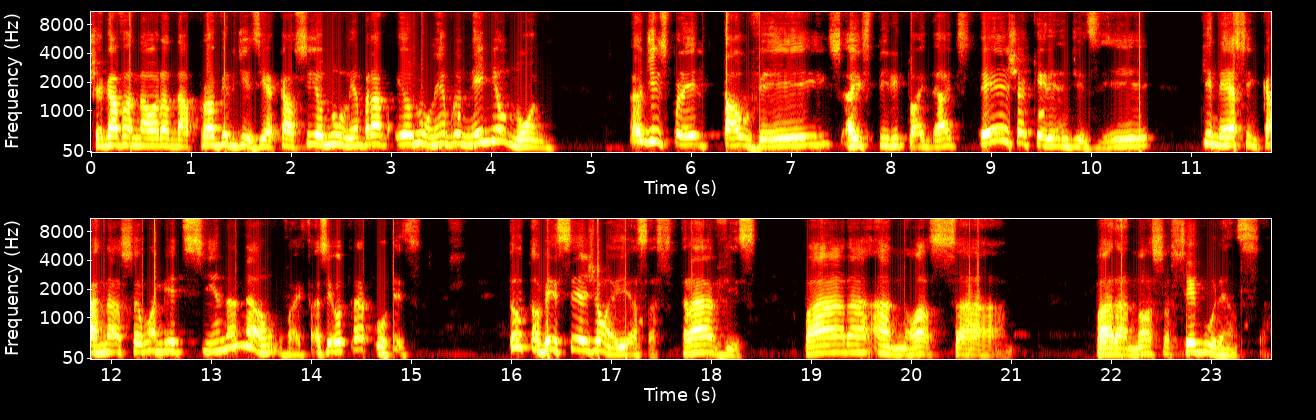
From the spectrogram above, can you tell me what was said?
Chegava na hora da prova, ele dizia, Calci, eu não lembrava, eu não lembro nem meu nome. Eu disse para ele, talvez a espiritualidade esteja querendo dizer que nessa encarnação a medicina não, vai fazer outra coisa. Então, talvez sejam aí essas traves para a nossa para a nossa segurança.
